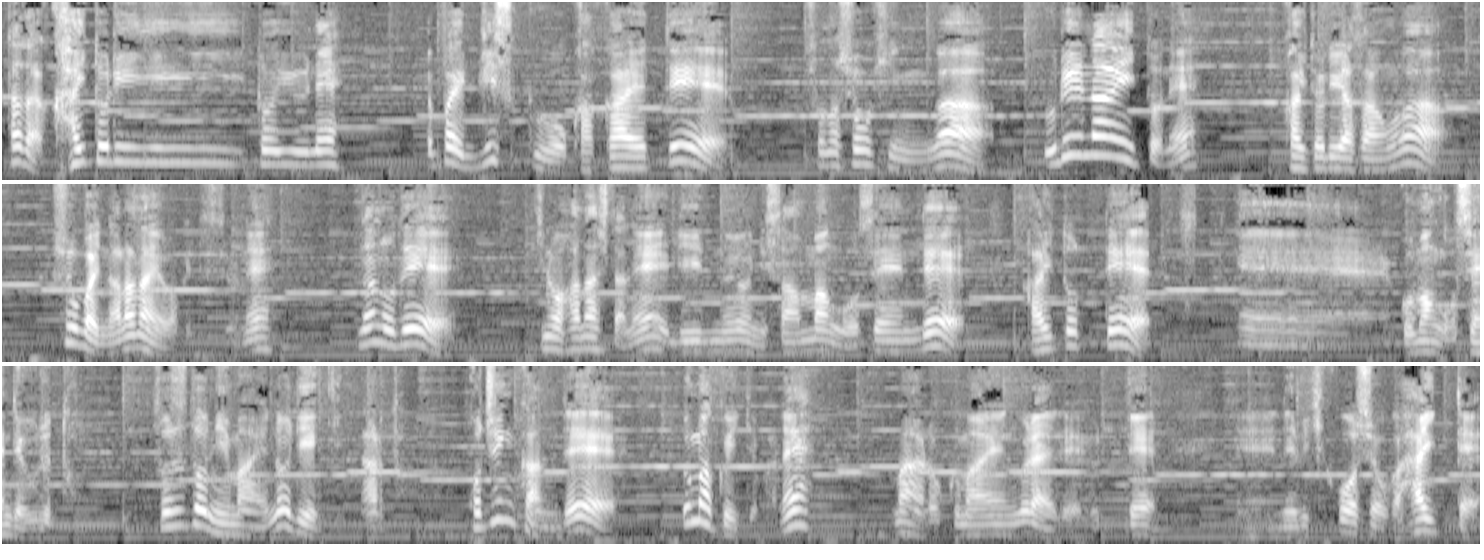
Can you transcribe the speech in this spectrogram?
ー、ただ、買い取りというね、やっぱりリスクを抱えて、その商品が売れないとね、買い取り屋さんは商売にならないわけですよね。なので、昨日話したね、リードのように3万5千円で買い取って、えー、5万5千円で売ると。そうすると2万円の利益になると。個人間でうまくいけばね、まあ6万円ぐらいで売って、えー、値引き交渉が入って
